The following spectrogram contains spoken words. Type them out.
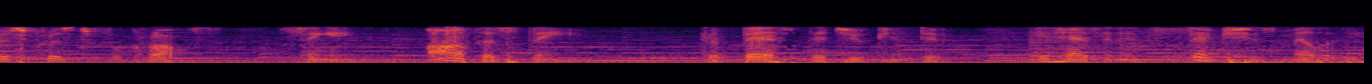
is Christopher Cross singing Arthur's theme, The Best That You Can Do. It has an infectious melody.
